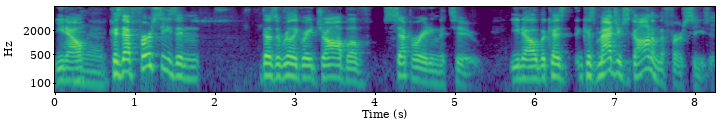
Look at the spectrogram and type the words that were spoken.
You know, because that first season does a really great job of separating the two. You know, because because magic's gone in the first season,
